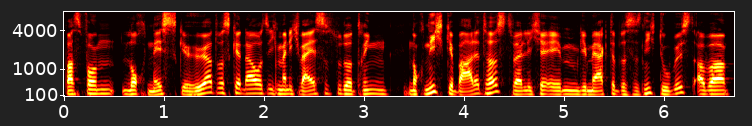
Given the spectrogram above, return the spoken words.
was von Loch Ness gehört, was genau ist? Ich meine, ich weiß, dass du da drin noch nicht gebadet hast, weil ich ja eben gemerkt habe, dass es nicht du bist, aber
